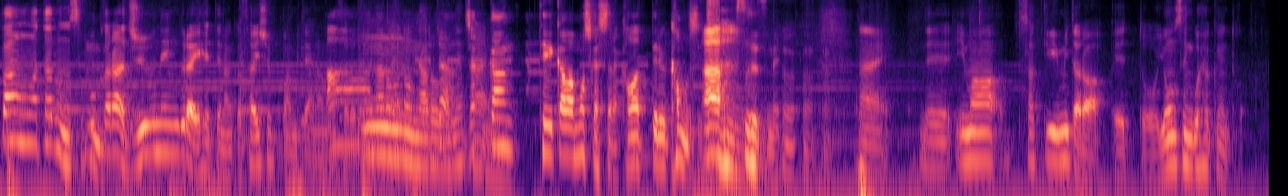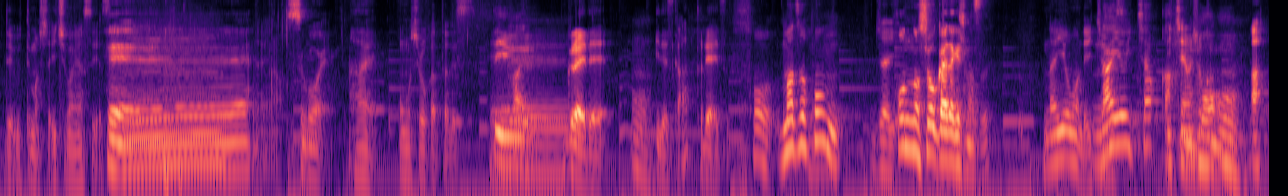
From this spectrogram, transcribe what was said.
版は多分そこから10年ぐらい経てなんか再出版みたいなのがされてる。ーなるほどなるほどね。じゃあ若干定価はもしかしたら変わってるかもしれない。ああそうですね。うん、うんうん。はい。で今さっき見たら、えっと4500円とかで売ってました。一番安いやつ。へえすごい。はい。面白かったです。っていうぐらいでうん。いいですか？とりあえず。そう。まず本じゃあ本の紹介だけします？内容までいっちゃいます。内容いっちゃおうか。いっちゃいましょうか。もうん。あ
